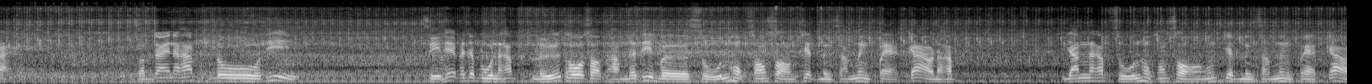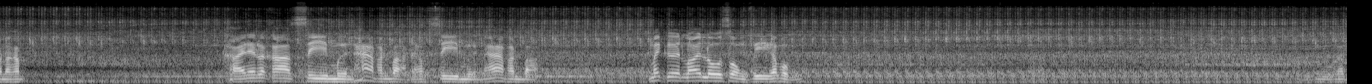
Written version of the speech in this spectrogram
อะสนใจนะครับ ดูที่สีเทพเพชรบูรณ์นะครับ หรือโทรสอบถามได้ที่เบอร์ 0622713189 นะครับยันนะครับ 0622713189 นะครับ ขายในราคา 45,000 บาทนะครับ 45,000 บาท ไม่เกินร้อยโลส่งฟรีครับผม ดูครับ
